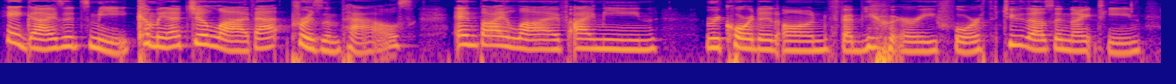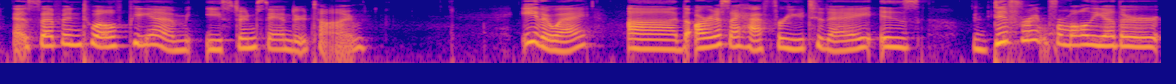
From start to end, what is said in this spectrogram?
Hey guys, it's me, coming at you live at Prism Pals. And by live, I mean recorded on February 4th, 2019 at 7:12 p.m. Eastern Standard Time. Either way, uh, the artist I have for you today is different from all the other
